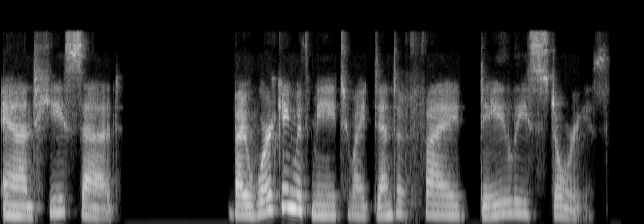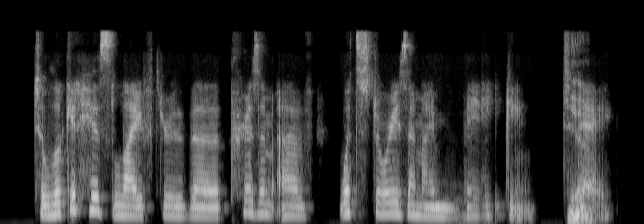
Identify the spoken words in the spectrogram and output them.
And he said, by working with me to identify daily stories, to look at his life through the prism of what stories am I making today, yeah.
